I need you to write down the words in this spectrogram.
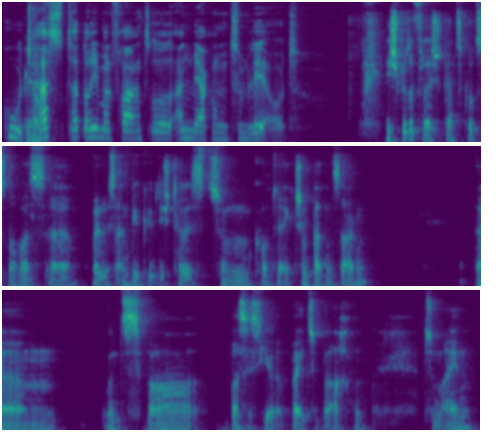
Gut, genau. hast, hat noch jemand Fragen oder Anmerkungen zum Layout? Ich würde vielleicht ganz kurz noch was, äh, weil du es angekündigt hast, zum Call-to-Action-Button sagen. Ähm, und zwar was ist hierbei zu beachten? Zum einen,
